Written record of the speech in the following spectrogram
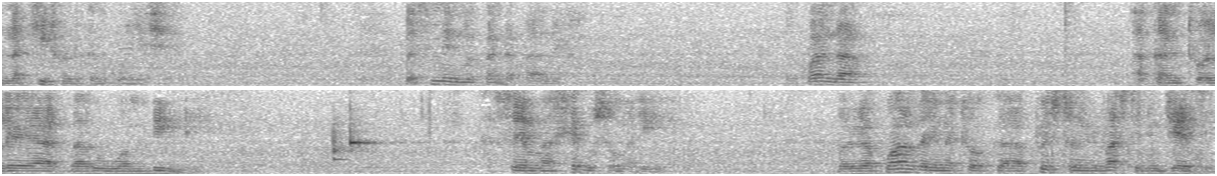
na kitu nataka nikuonyeshe. Basi mimi nimekwenda pale, kwenda akanitolea barua mbili, akasema hebu soma hii. Barua ya kwanza inatoka Princeton University New Jersey,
